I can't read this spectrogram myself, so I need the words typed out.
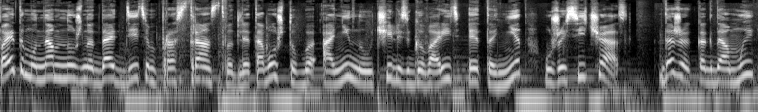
Поэтому нам нужно дать детям пространство для того, чтобы они научились говорить это «нет» уже сейчас, даже когда мы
